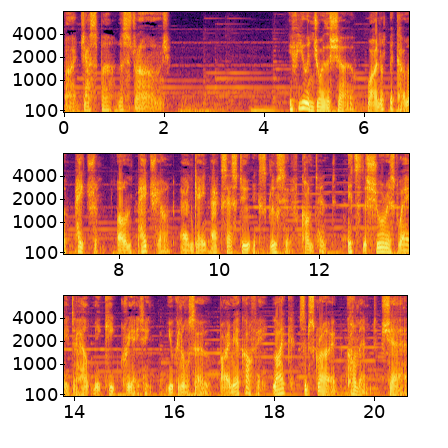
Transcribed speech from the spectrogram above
by Jasper L'Estrange. If you enjoy the show, why not become a patron on Patreon and gain access to exclusive content? It's the surest way to help me keep creating. You can also buy me a coffee, like, subscribe, comment, share,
